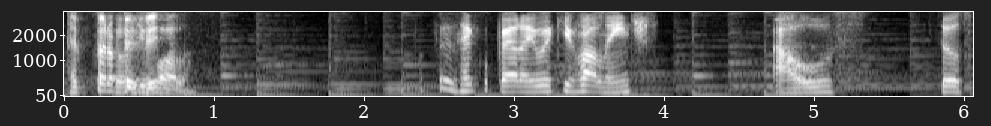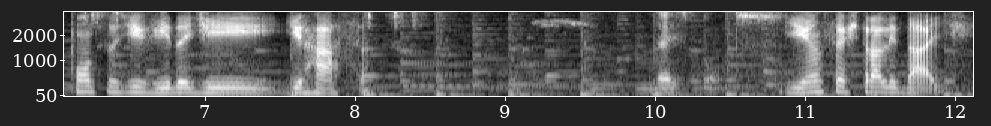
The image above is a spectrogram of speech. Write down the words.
Recupera o PV. bola. Vocês recuperam aí o equivalente aos seus pontos de vida de, de raça, 10 pontos. de ancestralidade.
